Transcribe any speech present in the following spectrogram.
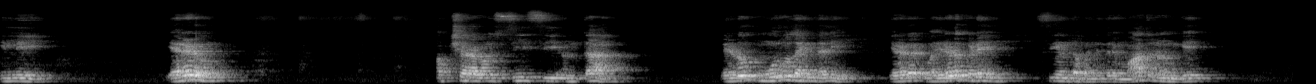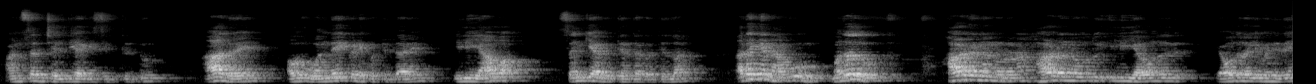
ಇಲ್ಲಿ ಎರಡು ಅಕ್ಷರಗಳು ಸಿ ಸಿ ಅಂತ ಎರಡು, ಮೂರು ಲೈನ್ದಲ್ಲಿ ಎರಡು ಎರಡು ಕಡೆ ಸಿ ಅಂತ ಬಂದಿದ್ದರೆ ಮಾತ್ರ ನಮಗೆ ಆನ್ಸರ್ ಜಲ್ದಿಯಾಗಿ ಸಿಗ್ತಿತ್ತು ಆದರೆ ಅವರು ಒಂದೇ ಕಡೆ ಕೊಟ್ಟಿದ್ದಾರೆ. ಇಲ್ಲಿ ಯಾವ ಸಂಖ್ಯೆ ಆಗುತ್ತೆ ಅಂತ ಗೊತ್ತಿಲ್ಲ. ಅದಕ್ಕೆ ನಾವು ಮೊದಲು ಹಾಡನ್ನು ನೋಡೋಣ. ಹಾರ್ಡ್ ಅನ್ನುವುದು ಇಲ್ಲಿ ಯಾವುದು, ಯಾವುದರಲ್ಲಿ ಬಂದಿದೆ?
